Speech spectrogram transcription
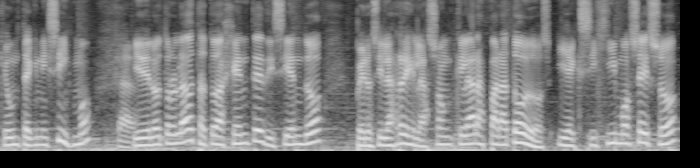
que un tecnicismo, Claro. y del otro lado está toda gente diciendo, pero si las reglas son claras para todos y exigimos eso,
